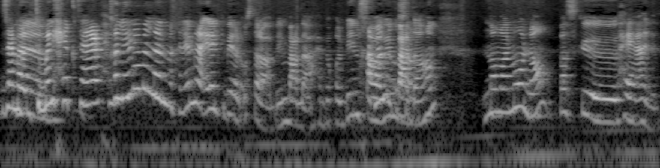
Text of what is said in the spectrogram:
زعما ما- تما اللي حيقتنع بح- خلينا من خلينا من العائلة الكبيرة الأسرة بين بعضها. حاب يقول بين الخوال بين. بعضهم. normalement non parce que حيعاند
